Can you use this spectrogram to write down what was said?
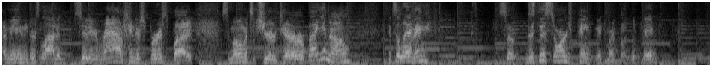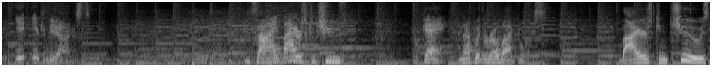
I mean, there's a lot of sitting around interspersed by some moments of sheer terror, but you know, it's a living. So, does this orange paint make my butt look big? Y you can be honest. Inside, buyers can choose. Okay, enough with the robot voice. Buyers can choose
